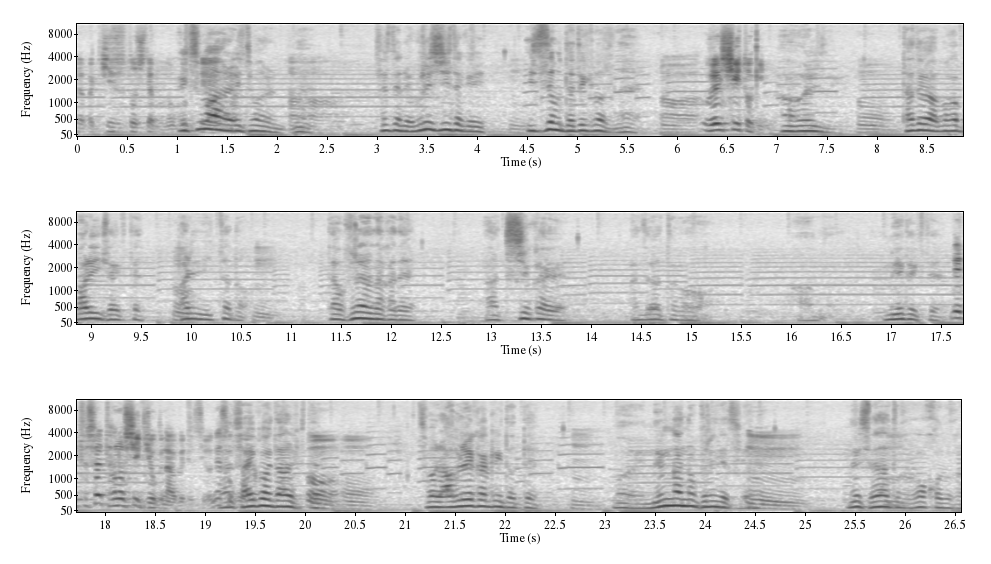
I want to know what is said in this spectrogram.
やっぱ傷としても残っていつもあるいつももあるんですね。あそしてね嬉しい時いつでも出てきますね。あー嬉しい時に。あ嬉しいうん。例えば僕がパリに来てうん。パリに行ったと、だかうんら船の中であ地中海がずっとこうあの見えてきて。でそれは楽しい記憶なわけですよね最高に楽しくて、うんうん。つまりアフリカにとってうん。もう念願の国ですよ、うん。ね、セダとかゴッホとか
